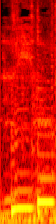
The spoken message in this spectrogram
through this.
